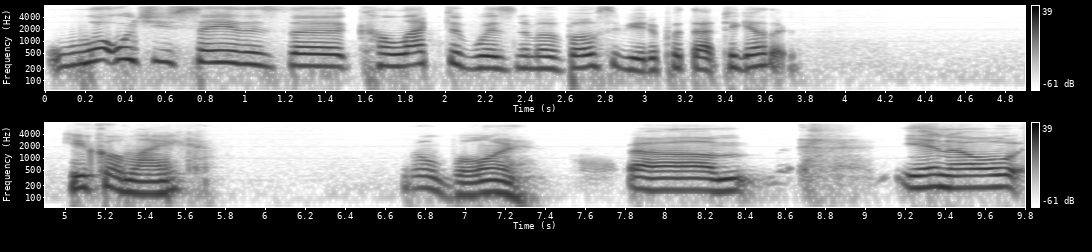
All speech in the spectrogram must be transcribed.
What would you say is the collective wisdom of both of you to put that together? You go mike. Oh boy. Um, you know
